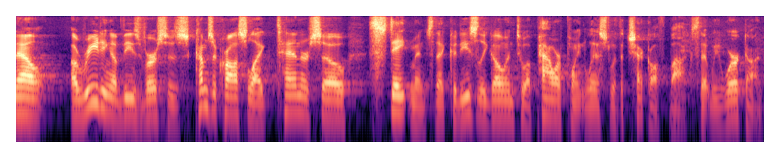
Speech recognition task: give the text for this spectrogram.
Now, a reading of these verses comes across like 10 or so statements that could easily go into a PowerPoint list with a checkoff box that we work on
